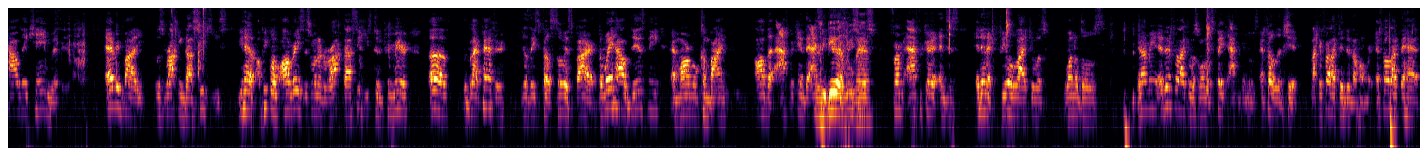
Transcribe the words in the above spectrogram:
how they came with it. Everybody was rocking dashikis. You had uh, people of all races wanted to rock dashikis to the premiere of the Black Panther because they felt so inspired. The way how Disney and Marvel combined all the African, they actually did the research man. from Africa and just it didn't feel like it was one of those. You know what I mean? It didn't feel like it was one of those fake African movies. It felt legit. Like it felt like they did the homework. It felt like they had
